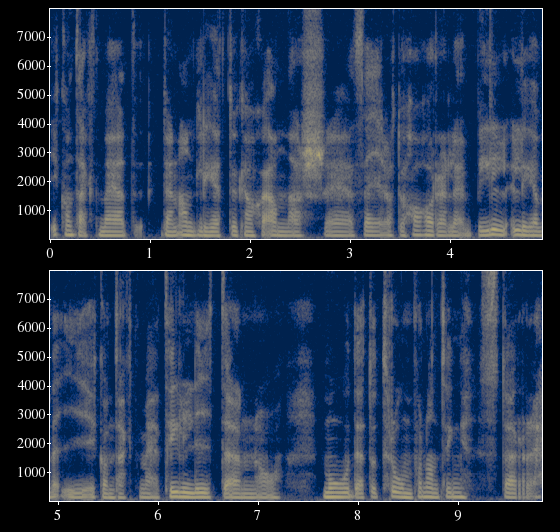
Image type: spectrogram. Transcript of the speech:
i kontakt med den andlighet du kanske annars eh, säger att du har eller vill leva i, i kontakt med tilliten och modet och tron på någonting större.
